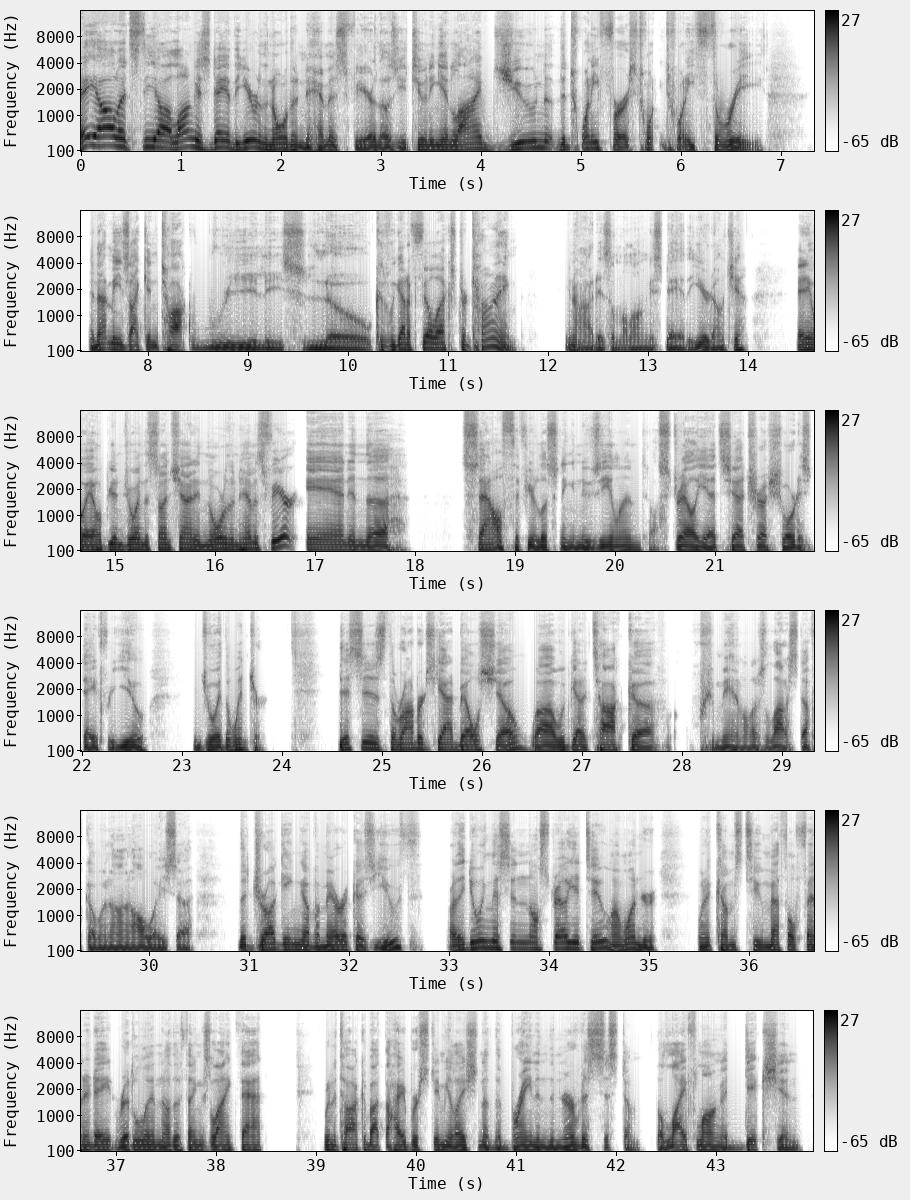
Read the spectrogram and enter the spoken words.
Hey, y'all, it's the uh, longest day of the year in the Northern Hemisphere. Those of you tuning in live, June the 21st, 2023. And that means I can talk really slow because we got to fill extra time. You know how it is on the longest day of the year, don't you? Anyway, I hope you're enjoying the sunshine in the Northern Hemisphere and in the South. If you're listening in New Zealand, Australia, etc., shortest day for you. Enjoy the winter. This is the Robert Scott Bell Show. Uh, we've got to talk uh, man, there's a lot of stuff going on always. Uh, the drugging of America's youth. Are they doing this in Australia too? I wonder when it comes to methylphenidate, Ritalin, other things like that. We're going to talk about the hyperstimulation of the brain and the nervous system, the lifelong addiction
